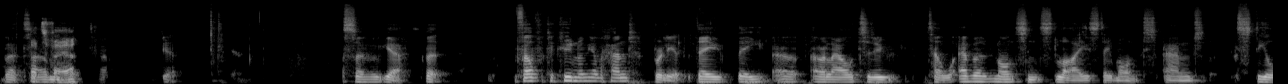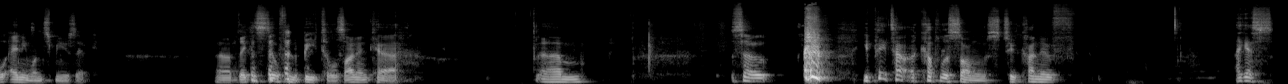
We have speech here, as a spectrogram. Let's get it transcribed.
But That's um, fair. Yeah. So yeah, but Velvet Cacoon on the other hand, brilliant. They they uh, are allowed to do, tell whatever nonsense lies they want and steal anyone's music. Uh, they can steal from the Beatles. I don't care. Um, so you picked out a couple of songs to kind of, I guess,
